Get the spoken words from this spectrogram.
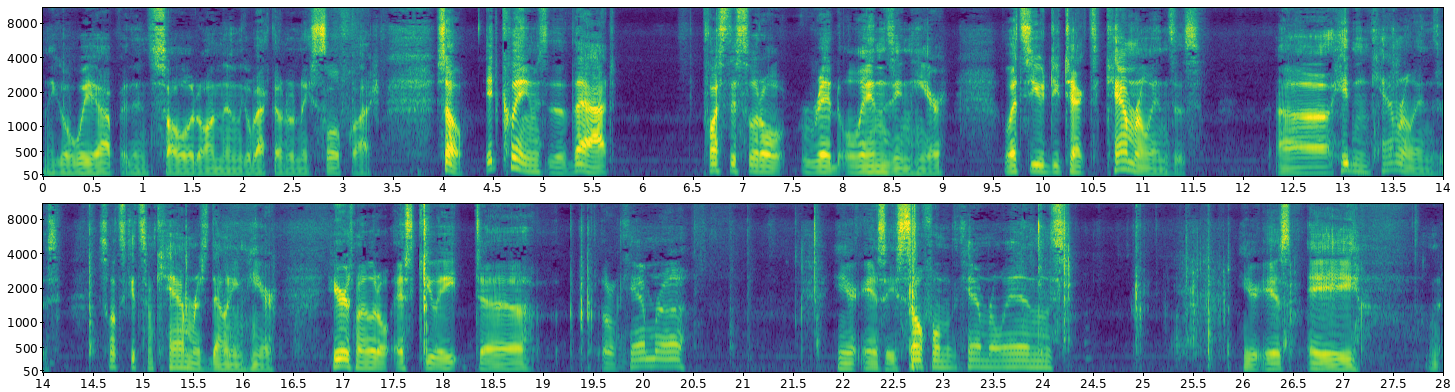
and they go way up and then solid on then they go back down to a nice slow flash. So it claims that that plus this little red lens in here lets you detect camera lenses. Uh, hidden camera lenses. So let's get some cameras down in here. Here's my little SQ8 uh, little camera. Here is a cell phone with a camera lens. Here is a an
